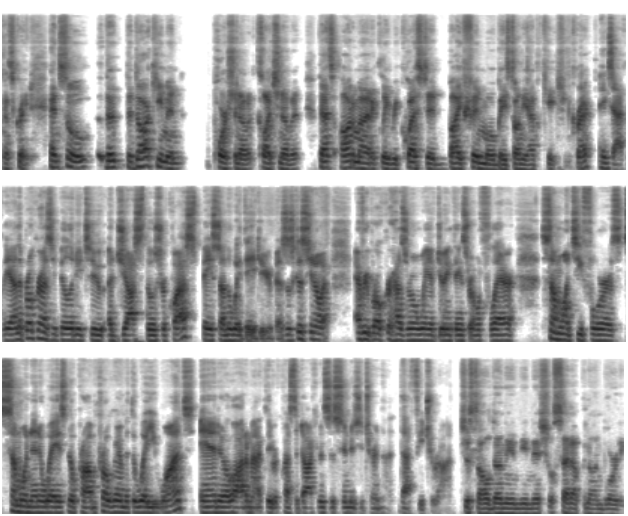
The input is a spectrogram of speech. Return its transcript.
That's great. And so the, the document portion of it, collection of it, that's automatically requested by Finmo based on the application, correct? Exactly. And the broker has the ability to adjust those requests based on the way they do your business. Because, you know, every broker has their own way of doing things, their own flair. Some want T4s, someone anyways, no problem. Program it the way you want, and it'll automatically request the documents as soon as you turn that, that feature on. Just all done in the initial setup and onboarding.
